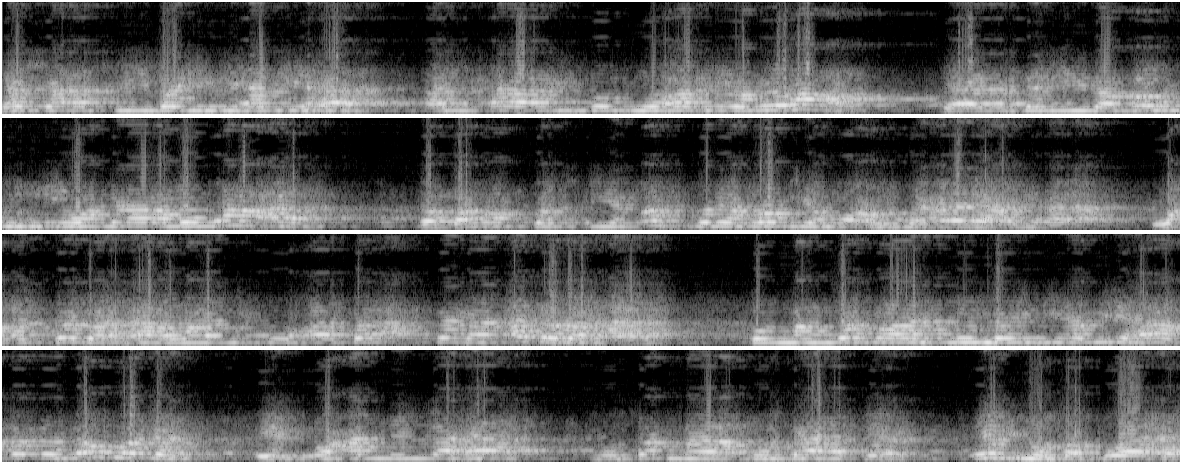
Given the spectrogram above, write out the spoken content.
نشأت في بيت أبيها الحارث بن أبي ضرار كان سيد قومه وكان مطاعا فتربت في قصر رضي الله تعالى عنها وأدبها والدها فأحسن أدبها. ثم انتقلت من بيت أبيها فتزوجت. ابن عم لها يسمى مسافر ابن صفوان.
